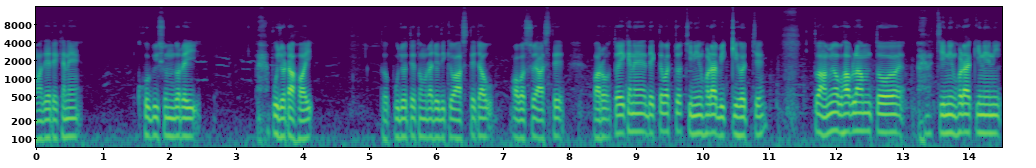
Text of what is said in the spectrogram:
আমাদের এখানে খুবই সুন্দর এই পুজোটা হয়। তো পুজোতে তোমরা যদি কেউ আসতে চাও, অবশ্যই আসতে পারো। তো এখানে দেখতে পাচ্ছ চিনি ঘোড়া বিক্রি হচ্ছে। তো আমিও ভাবলাম, তো চিনি ঘোড়া কিনে নিই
